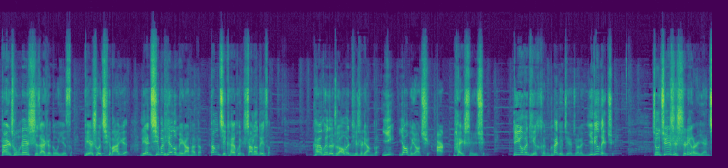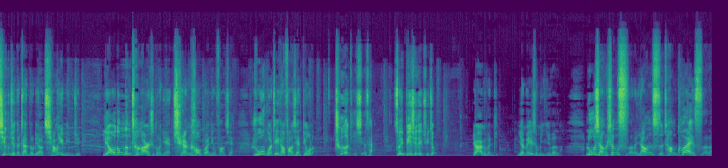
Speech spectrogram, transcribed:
但是崇祯实在是够意思，别说七八月，连七八天都没让他等，当即开会商量对策。开会的主要问题是两个：一要不要去，二派谁去。第一个问题很快就解决了，一定得去。就军事实力而言，清军的战斗力要强于明军。辽东能撑二十多年，全靠关宁防线。如果这条防线丢了，彻底歇菜，所以必须得去救。第二个问题也没什么疑问了，卢象升死了，杨嗣昌快死了，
